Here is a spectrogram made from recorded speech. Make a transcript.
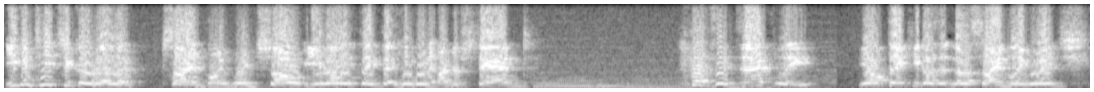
you can teach a gorilla sign language, so you really think that he wouldn't understand? That's exactly. You don't think he doesn't know sign language?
